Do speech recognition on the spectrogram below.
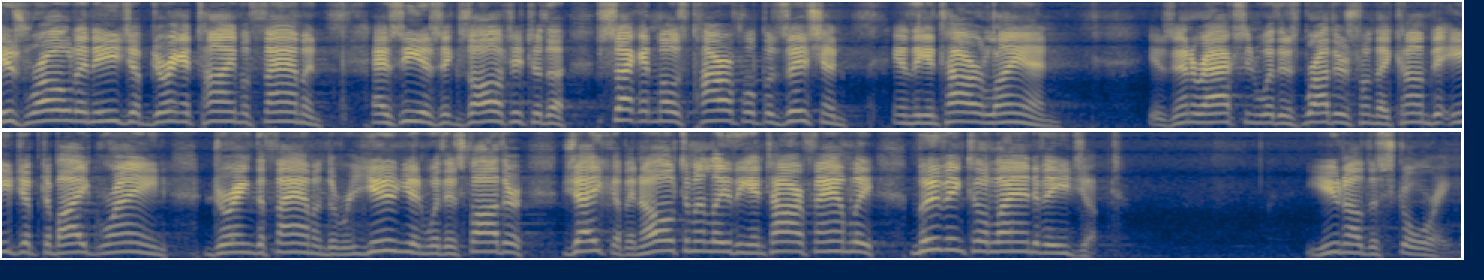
his role in Egypt during a time of famine as he is exalted to the second most powerful position in the entire land his interaction with his brothers when they come to Egypt to buy grain during the famine, the reunion with his father Jacob, and ultimately the entire family moving to the land of Egypt. You know the story.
